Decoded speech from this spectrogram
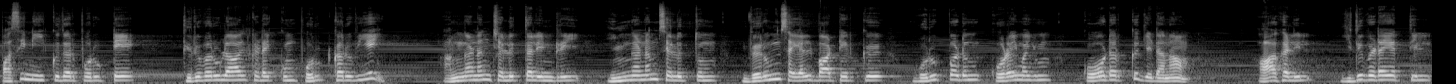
பசி நீக்குதற் பொருட்டே திருவருளால் கிடைக்கும் பொருட்கருவியை? அங்ஙனஞ் செலுத்தலின்றி இங்ஙனம் செலுத்தும் வெறும் செயல்பாட்டிற்கு ஒருப்படும் குறைமையும் கோடற்கு இடனாம். ஆகலில் இது விடயத்தில்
